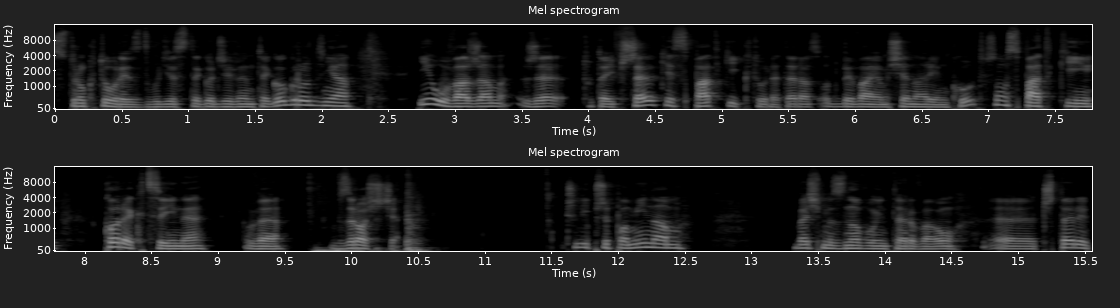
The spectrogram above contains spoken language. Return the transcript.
struktury z 29 grudnia i uważam, że tutaj wszelkie spadki, które teraz odbywają się na rynku, to są spadki korekcyjne we wzroście. Czyli przypominam, weźmy znowu interwał 4,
